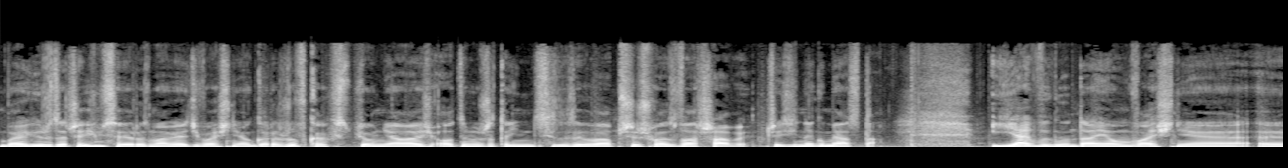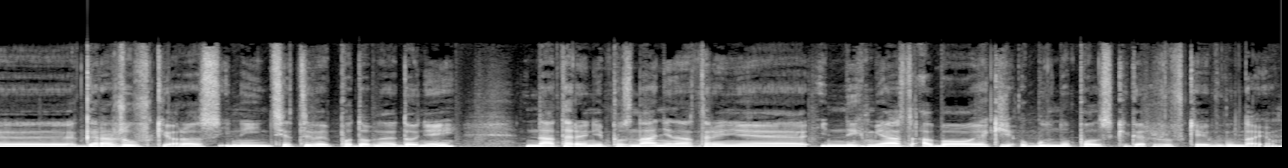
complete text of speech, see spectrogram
bo jak już zaczęliśmy sobie rozmawiać właśnie o garażówkach, wspomniałaś o tym, że ta inicjatywa przyszła z Warszawy, czyli z innego miasta. I jak wyglądają właśnie e, garażówki oraz inne inicjatywy podobne do niej na terenie Poznania, na terenie innych miast albo jakieś ogólnopolskie garażówki, jak wyglądają?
